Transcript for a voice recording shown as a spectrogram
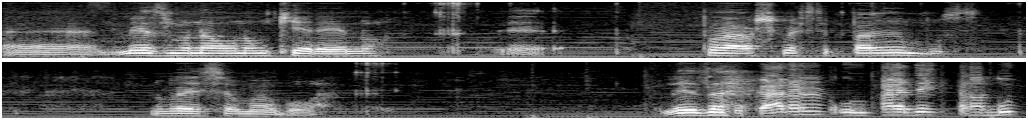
é, mesmo não não querendo. É, acho que vai ser para ambos. Não vai ser uma boa. Beleza? O cara, o cara dele tá muito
